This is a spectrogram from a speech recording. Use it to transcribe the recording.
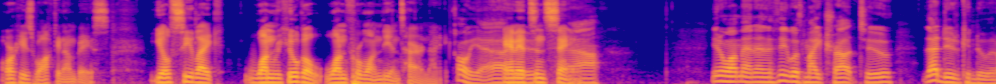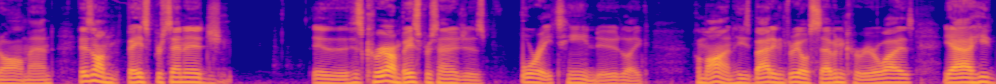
or he's walking on base. You'll see like one. He'll go one for one the entire night. Oh yeah, and it's insane. Yeah. You know what, man? And the thing with Mike Trout too, that dude can do it all, man. His on base percentage is his career on base percentage is 418, dude. Like, come on, he's batting 307 career wise. Yeah, he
